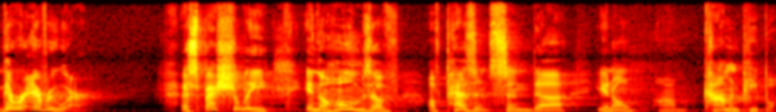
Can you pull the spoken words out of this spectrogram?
they were everywhere, especially in the homes of, of peasants and, uh, you know, um, common people.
